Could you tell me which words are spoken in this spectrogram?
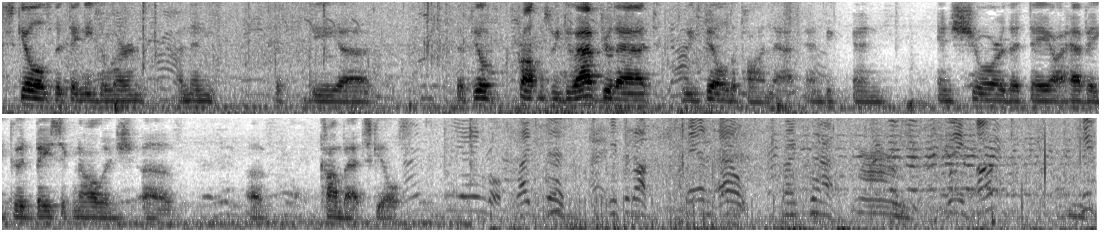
skills that they need to learn. And then the, the uh, the field problems we do after that, we build upon that and be, and ensure that they are, have a good basic knowledge of of combat skills. Like this. Keep it up. Hand out. Like that. Up. Keep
